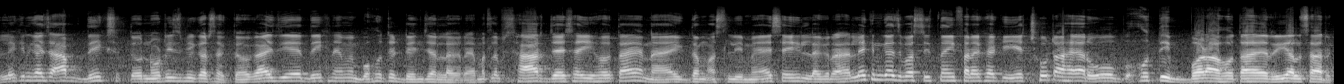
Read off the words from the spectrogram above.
लेकिन गाइज़ आप देख सकते हो नोटिस भी कर सकते हो। गाइज़ ये देखने में बहुत ही डेंजर लग रहा है। मतलब सार जैसा ही होता है ना, एकदम असली में, ऐसे ही लग रहा है। लेकिन गाइज़ बस इतना ही फ़र्क है कि ये छोटा है और वो बहुत ही बड़ा होता है रियल सार्क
